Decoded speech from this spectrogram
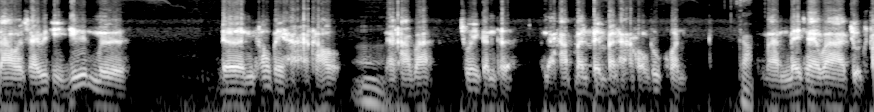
เราใช้วิธียื่นมือ เดินเข้าไปหาเขาอืมนะครับ ว่าช่วยกันเถอะนะครับ มันเป็นปัญหาของทุกคนครับ มันไม่ใช่ว่าจุดไฟ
